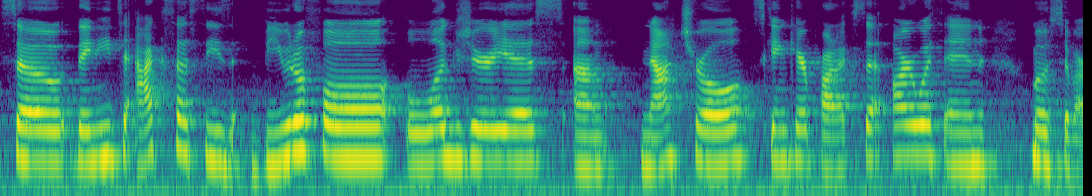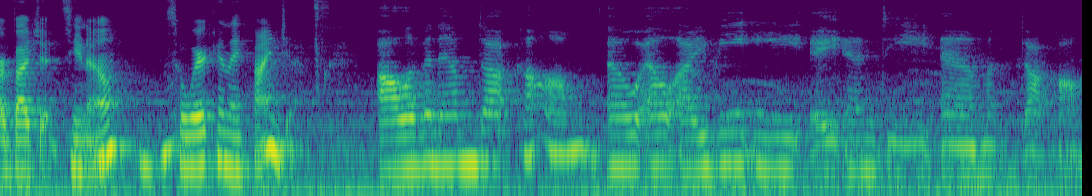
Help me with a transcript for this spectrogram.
So they need to access these beautiful, luxurious, um, natural skincare products that are within most of our budgets, you know? Mhm. So where can they find you? oliveandm.com o l i v e a n d m.com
